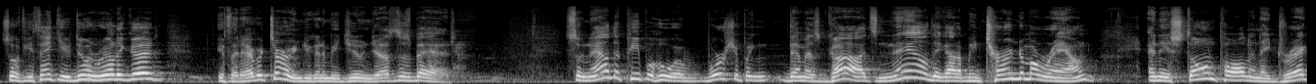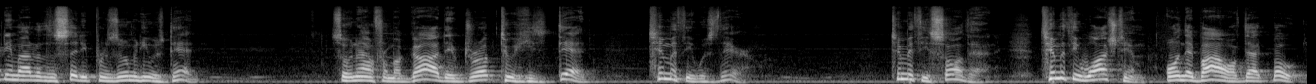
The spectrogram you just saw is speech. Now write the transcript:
So if you think you're doing really good, if it ever turns, you're going to be doing just as bad. So now the people who are worshiping them as gods, now they got to be turned them around and they stoned Paul and they dragged him out of the city, presuming he was dead. So now from a God they've drugged to he's dead. Timothy was there. Timothy saw that. Timothy watched him on the bow of that boat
